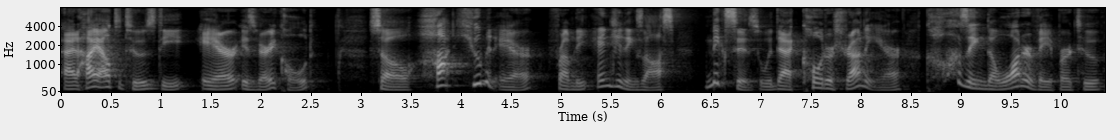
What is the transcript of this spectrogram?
at high altitudes, the air is very cold. So, hot, humid air from the engine exhaust mixes with that colder surrounding air, causing the water vapor to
